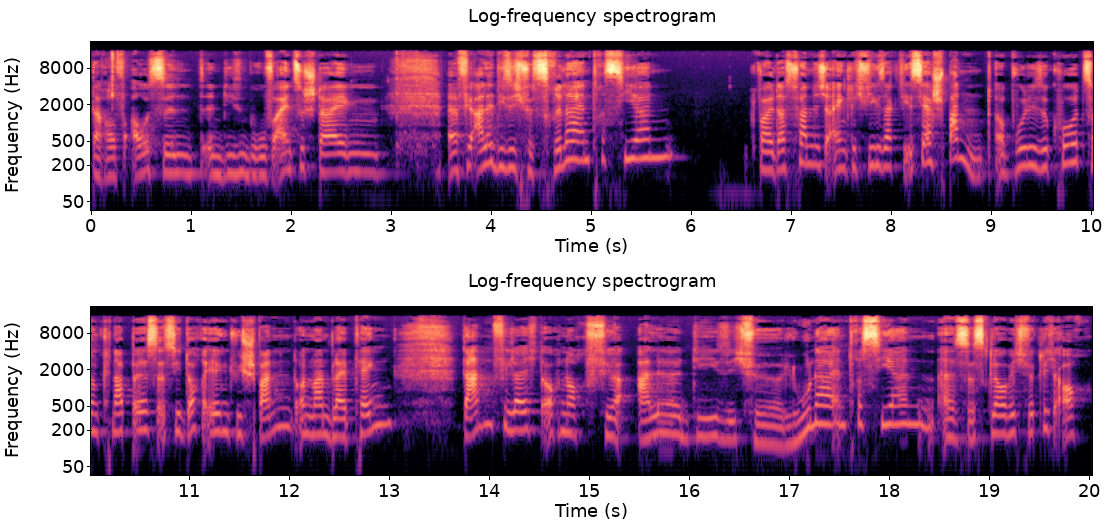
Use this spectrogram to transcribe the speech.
darauf aus sind, in diesen Beruf einzusteigen. Äh, für alle, die sich für Thriller interessieren, weil das fand ich eigentlich, wie gesagt, die ist sehr spannend. Obwohl die so kurz und knapp ist, ist sie doch irgendwie spannend und man bleibt hängen. Dann vielleicht auch noch für alle, die sich für Luna interessieren. Es ist, glaube ich, wirklich auch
